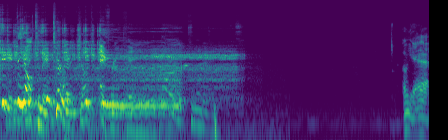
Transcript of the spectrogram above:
The ultimate tournament of everything. Oh yeah.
